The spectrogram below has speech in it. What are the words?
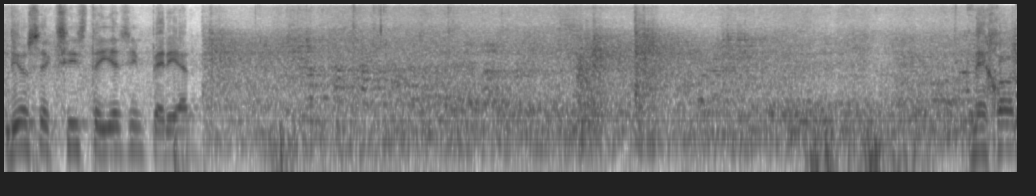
Dios existe y es imperial. Mejor.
